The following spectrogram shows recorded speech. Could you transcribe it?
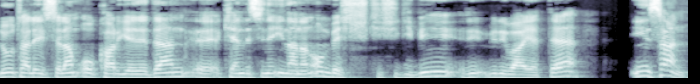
Lut aleyhisselam o karyeden e, kendisine inanan 15 kişi gibi bir rivayette insan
